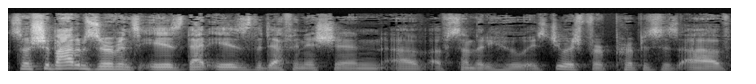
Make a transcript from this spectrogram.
so Shabbat observance is that is the definition of, of somebody who is Jewish for purposes of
